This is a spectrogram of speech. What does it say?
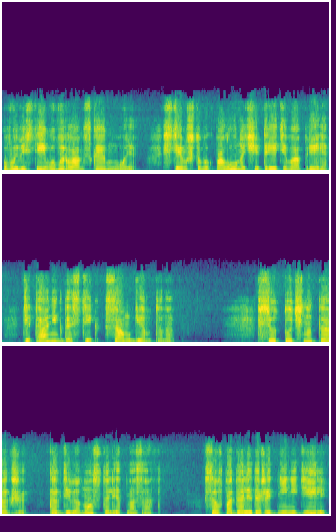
вывести его в Ирландское море, с тем, чтобы к полуночи 3 апреля «Титаник» достиг Саутгемптона. Все точно так же, как 90 лет назад. Совпадали даже дни недели.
